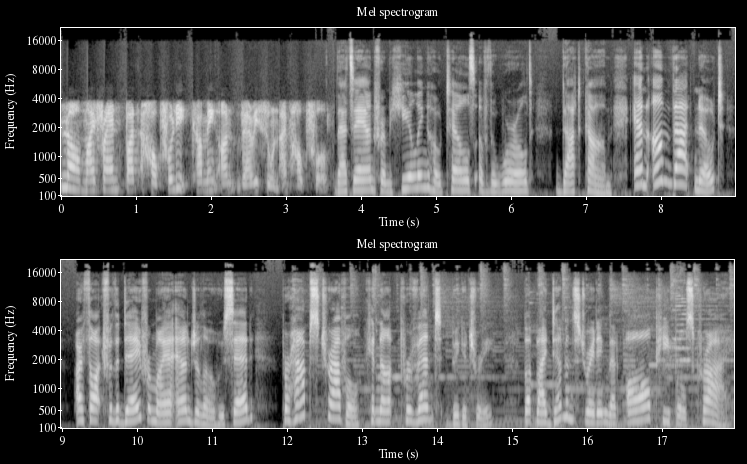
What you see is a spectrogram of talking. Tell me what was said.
No, my friend, but hopefully coming on very soon. I'm hopeful. That's Anne from healinghotelsoftheworld.com. And on that note, our thought for the day from Maya Angelou, who said, Perhaps travel cannot prevent bigotry, but by demonstrating that all peoples cry,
